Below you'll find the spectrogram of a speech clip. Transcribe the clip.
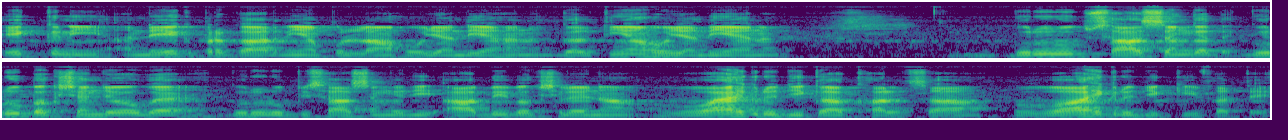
ਇੱਕ ਨਹੀਂ, ਅਨੇਕ ਪ੍ਰਕਾਰ ਦੀਆਂ ਭੁੱਲਾਂ ਹੋ ਜਾਂਦੀਆਂ ਹਨ, ਗਲਤੀਆਂ ਹੋ ਜਾਂਦੀਆਂ ਹਨ। ਗੁਰੂ ਰੂਪ ਸਾਧ ਸੰਗਤ, ਗੁਰੂ ਬਖਸ਼ਣ ਯੋਗ ਹੈ, ਗੁਰੂ ਰੂਪੀ ਸਾਧ ਸੰਗਤ ਜੀ, ਆਪ ਵੀ ਬਖਸ਼ ਲੈਣਾ। ਵਾਹਿਗੁਰੂ ਜੀ ਕਾ ਖਾਲਸਾ, ਵਾਹਿਗੁਰੂ ਜੀ ਕੀ ਫਤਿਹ।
